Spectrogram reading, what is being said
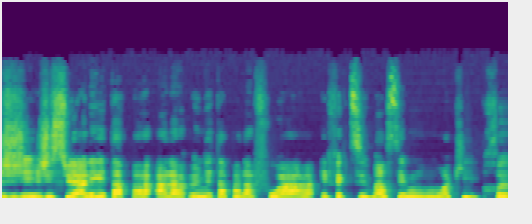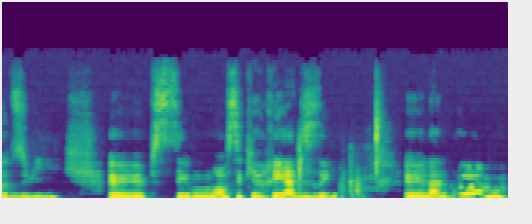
J'y suis allée étape à, la, une étape à la fois. Effectivement, c'est moi qui produis, euh, puis c'est moi aussi qui ai réalisé euh, l'album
